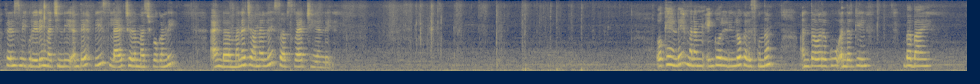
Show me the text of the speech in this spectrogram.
ఫ్రెండ్స్ మీకు రీడింగ్ నచ్చింది అంటే ప్లీజ్ లైక్ చేయడం మర్చిపోకండి. అండ్ మన ఛానల్ని సబ్స్క్రైబ్ చేయండి. ఓకే అండి మనం ఇంకో రీడింగ్లో కలుసుకుందాం. అంతవరకు అందరికీ బాయ్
